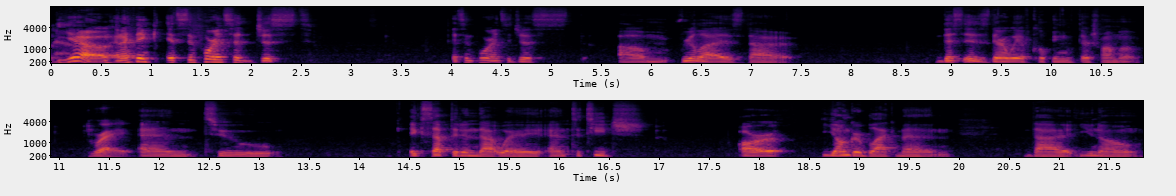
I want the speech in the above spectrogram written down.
like, no. yeah and i think it's important to just it's important to just um realize that this is their way of coping with their trauma right. and to accept it in that way and to teach our younger black men that you know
